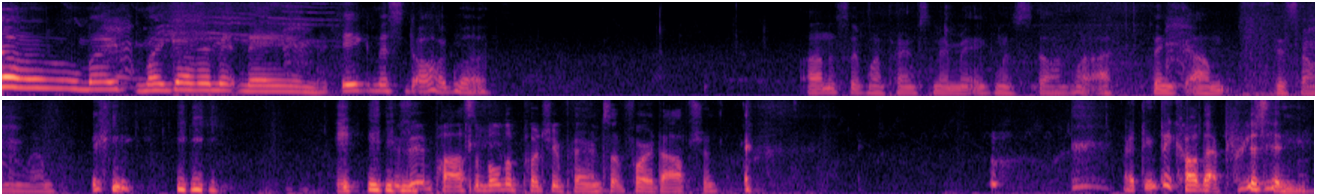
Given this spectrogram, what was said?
No, my my government name, Ignis Dogma. Honestly, if my parents name me Ignis Dogma, I think I'm disowning them. Is it possible to put your parents up for adoption? I think they call that prison.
